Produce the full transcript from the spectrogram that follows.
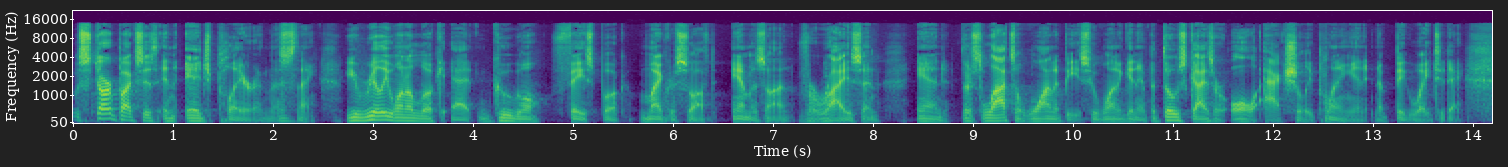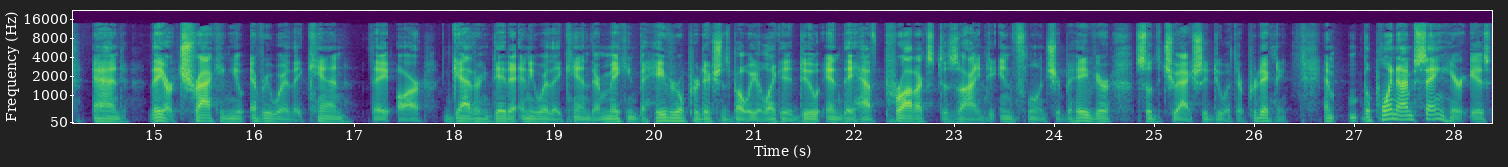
Starbucks is an edge player in this thing. You really want to look at Google, Facebook, Microsoft, Amazon, Verizon, and there's lots of wannabes who want to get in, but those guys are all actually playing in it in a big way today. And they are tracking you everywhere they can. They are gathering data anywhere they can. They're making behavioral predictions about what you're likely to do, and they have products designed to influence your behavior so that you actually do what they're predicting. And the point I'm saying here is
